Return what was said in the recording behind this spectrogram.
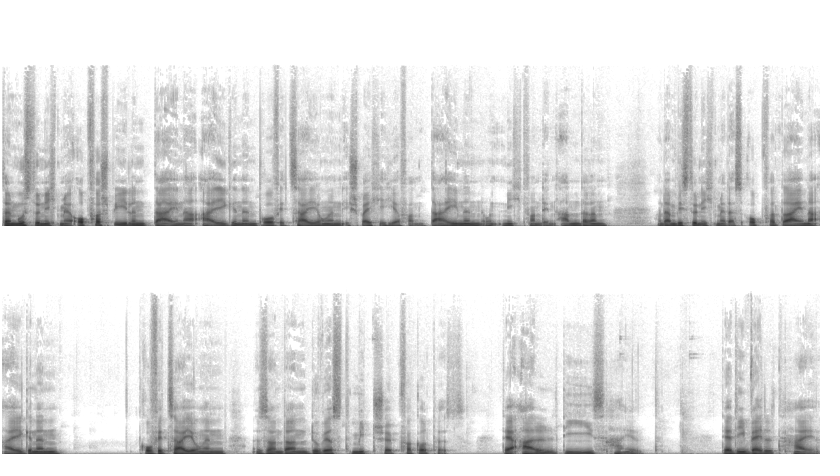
dann musst du nicht mehr Opfer spielen deiner eigenen Prophezeiungen. Ich spreche hier von deinen und nicht von den anderen. Und dann bist du nicht mehr das Opfer deiner eigenen Prophezeiungen, sondern du wirst Mitschöpfer Gottes, der all dies heilt, der die Welt heilt,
